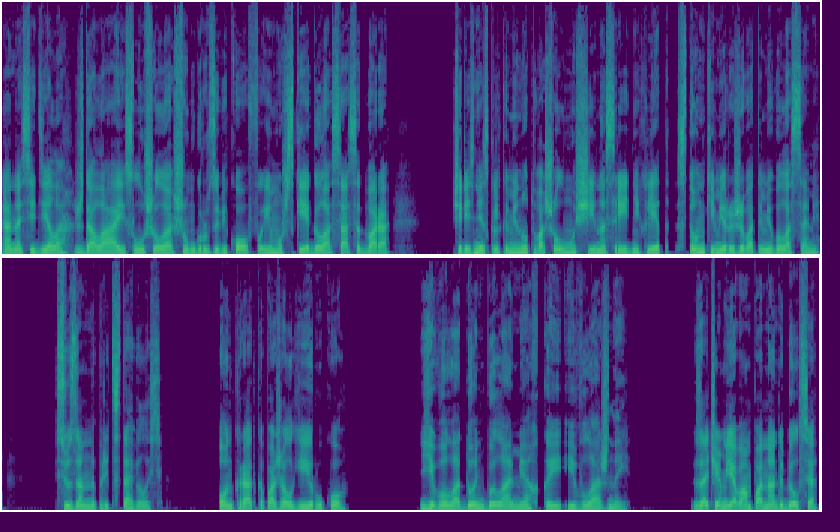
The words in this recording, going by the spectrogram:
Она сидела, ждала и слушала шум грузовиков и мужские голоса со двора. Через несколько минут вошел мужчина средних лет с тонкими рыжеватыми волосами. Сюзанна представилась. Он кратко пожал ей руку. Его ладонь была мягкой и влажной. «Зачем я вам понадобился?»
